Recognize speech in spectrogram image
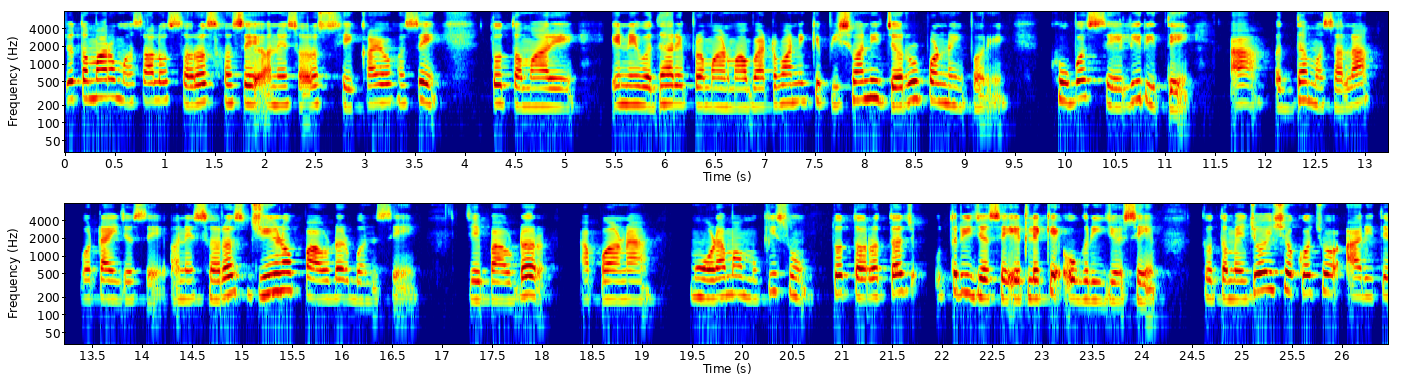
જો તમારો મસાલો સરસ હશે અને સરસ શેકાયો હશે, તો તમારે એને વધારે પ્રમાણમાં વાટવાની કે પીસવાની જરૂર પણ નહીં પડે. ખૂબ જ સહેલી રીતે આ બધા મસાલા વટાઈ જશે અને સરસ ઝીણો પાવડર બનશે. જે પાવડર આપણા મોઢામાં મૂકીશું તો તરત જ ઉતરી જશે, એટલે કે ઓગળી જશે. તો તમે જોઈ શકો છો આ રીતે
